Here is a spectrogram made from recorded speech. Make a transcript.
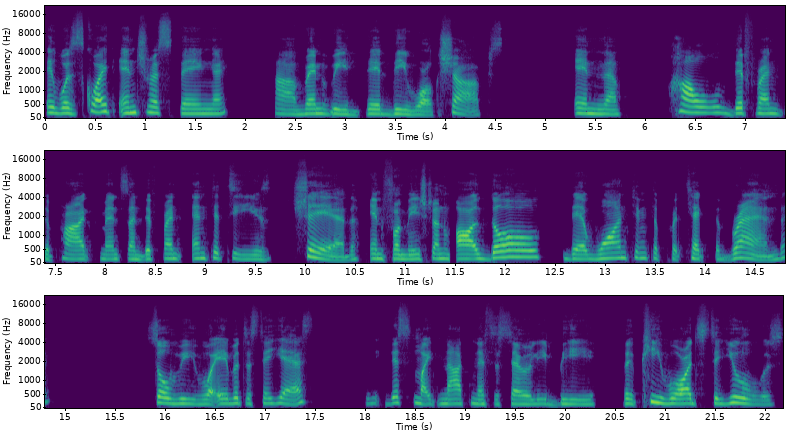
it was quite interesting uh, when we did the workshops in how different departments and different entities shared information, although they're wanting to protect the brand so we were able to say, yes, this might not necessarily be the keywords to use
